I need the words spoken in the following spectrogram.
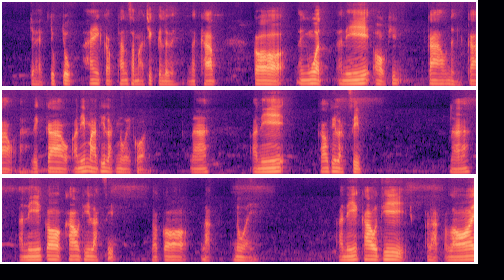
6 แจกจุกๆให้กับท่านสมาชิกไปเลยนะครับ ก็ในงวดอันนี้ออกที่ 919นะเลข9อันนี้มาที่หลักหน่วยก่อนนะอันนี้เข้าที่หลัก 10นะอันนี้ก็เข้าที่หลัก 10 แล้วก็หลักหน่วย อันนี้เข้าที่หลักร้อย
